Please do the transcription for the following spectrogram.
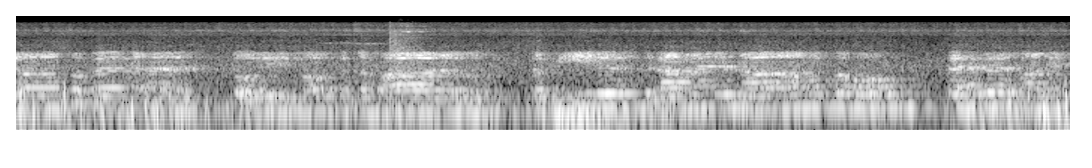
ਸੋਈ ਰਾਮ ਸੁਪਨ ਮੌਤ ਕਹਾਰ ਕਬੀਰ ਰਾਮ ਨਾਮ ਕਹੋ ਕਹਿ ਮਾਨੇ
